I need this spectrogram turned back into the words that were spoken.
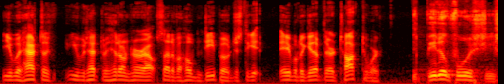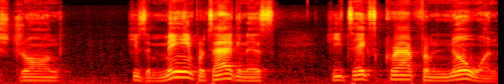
You would have to you would have to hit on her outside of a Home Depot just to get able to get up there and talk to her. She's beautiful. She's strong. He's a main protagonist. He takes crap from no one,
